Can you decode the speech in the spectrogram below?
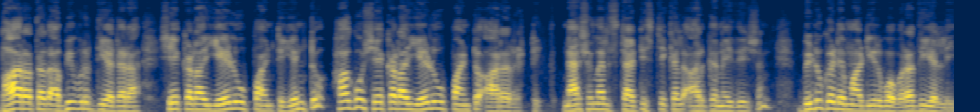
ಭಾರತದ ಅಭಿವೃದ್ಧಿಯ ದರ ಶೇಕಡ ಏಳು ಪಾಯಿಂಟ್ ಎಂಟು ಹಾಗೂ ಶೇಕಡ ಏಳು ಪಾಯಿಂಟ್ ಆರರಷ್ಟಿತ್ತು. ನ್ಯಾಷನಲ್ ಸ್ಟ್ಯಾಟಿಸ್ಟಿಕಲ್ ಆರ್ಗನೈಸೇಷನ್ ಬಿಡುಗಡೆ ಮಾಡಿರುವ ವರದಿಯಲ್ಲಿ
